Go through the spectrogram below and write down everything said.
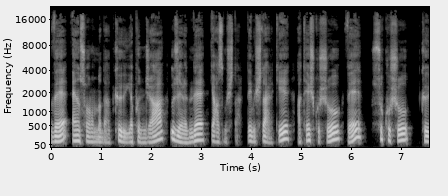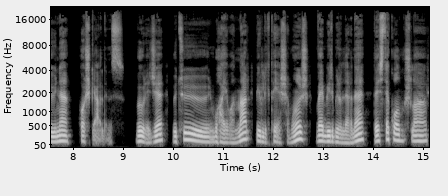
ve en sonunda da köyü yapınca üzerinde yazmışlar. Demişler ki ateş kuşu ve su kuşu köyüne hoş geldiniz. Böylece bütün bu hayvanlar birlikte yaşamış ve birbirlerine destek olmuşlar.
